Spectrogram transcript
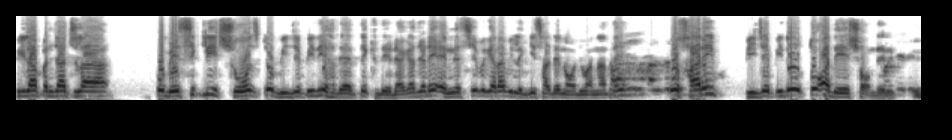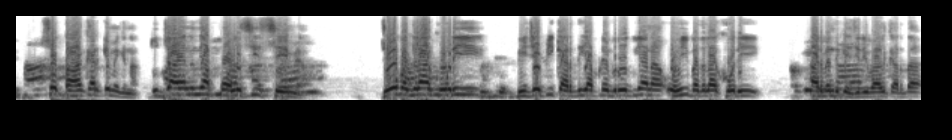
ਪੀਲਾ ਪੰਜਾ ਚਲਾਇਆ? ਉਹ ਬੇਸਿਕਲੀ ਇਟ ਸ਼ੋਜ਼ ਕਿ ਉਹ ਬੀਜੇਪੀ ਦੀ ਹਦਾਇਤ ਤੇ ਖਦੇੜਿਆ ਗਿਆ। ਜਿਹੜੇ ਐਨਐਸਸੀ ਵਗੈਰਾ ਵੀ ਲੱਗੀ ਸਾਡੇ ਨੌਜਵਾਨਾਂ ਤੇ, ਉਹ ਸਾਰੇ ਬੀਜੇਪੀ ਦੇ ਉੱਤੋਂ ਆਦੇਸ਼ ਆਉਂਦੇ ਨੇ। ਸੋ ਤਾਂ ਕਰਕੇ ਮੈਂ ਕਹਿੰਦਾ, ਦੂਜਾ ਇਹਨਾਂ ਦੀਆਂ ਪਾਲਿਸੀ ਸੇਮ ਆ। ਜੋ ਬਦਲਾਖੋਰੀ ਬੀਜੇਪੀ ਕਰਦੀ ਆਪਣੇ ਵਿਰੋਧੀਆਂ ਨਾਲ, ਉਹੀ ਬਦਲਾਖੋਰੀ ਅਰਵਿੰਦ ਕੇਜਰੀਵਾਲ ਕਰਦਾ।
